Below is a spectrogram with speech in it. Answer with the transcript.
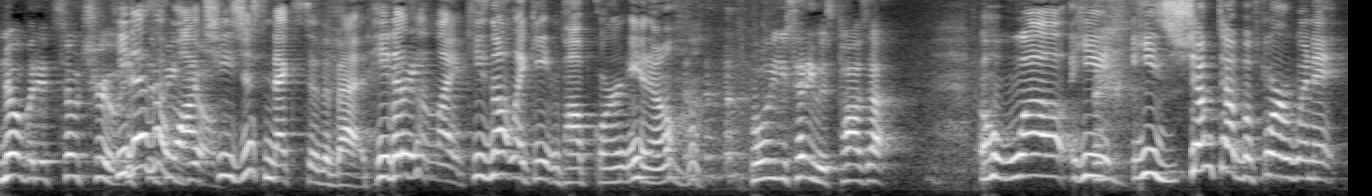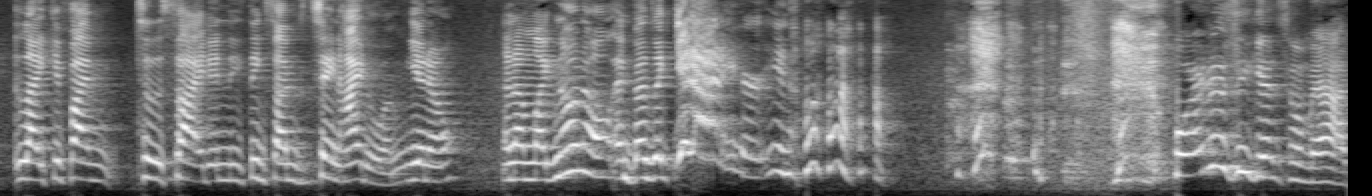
No, but it's so true. He it's doesn't watch. deal. He's just next to the bed. He doesn't like. He's not like eating popcorn, you know. Well, you said he was paws up. Oh, well, he he's jumped up before when it like if I'm to the side and he thinks I'm saying hi to him, you know. And I'm like, no, no. And Ben's like, get out of here, you know. Why does he get so mad?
